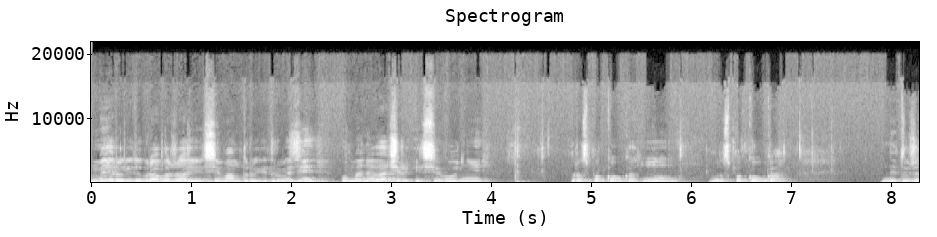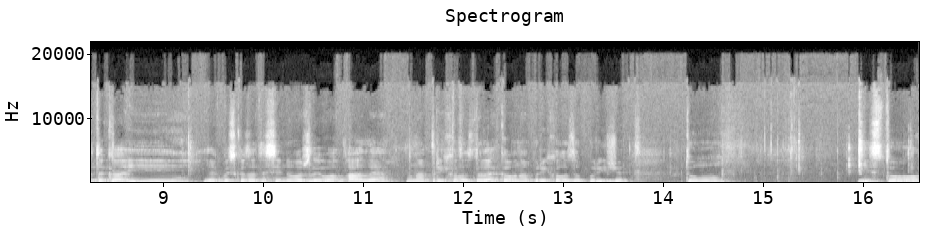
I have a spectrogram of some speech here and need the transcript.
Миру і добра бажаю всім вам, дорогі друзі. У мене вечір і сьогодні розпаковка. Ну, розпаковка не дуже така і, як би сказати, сильно важлива, але вона приїхала здалека, вона приїхала з Запоріжжя. Тому із того,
